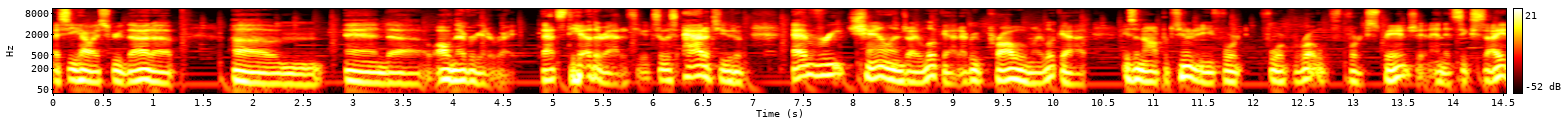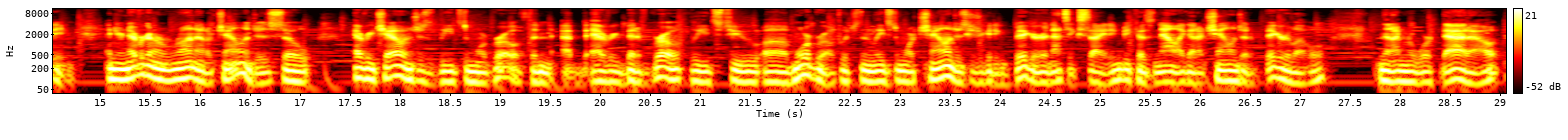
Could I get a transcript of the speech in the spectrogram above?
I see how I screwed that up um, and uh, I'll never get it right. That's the other attitude. So, this attitude of every challenge I look at, every problem I look at, is an opportunity for for growth, for expansion, and it's exciting. And you're never going to run out of challenges. So every challenge just leads to more growth and every bit of growth leads to uh, more growth which then leads to more challenges because you're getting bigger and that's exciting because now i got a challenge at a bigger level and then i'm going to work that out.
